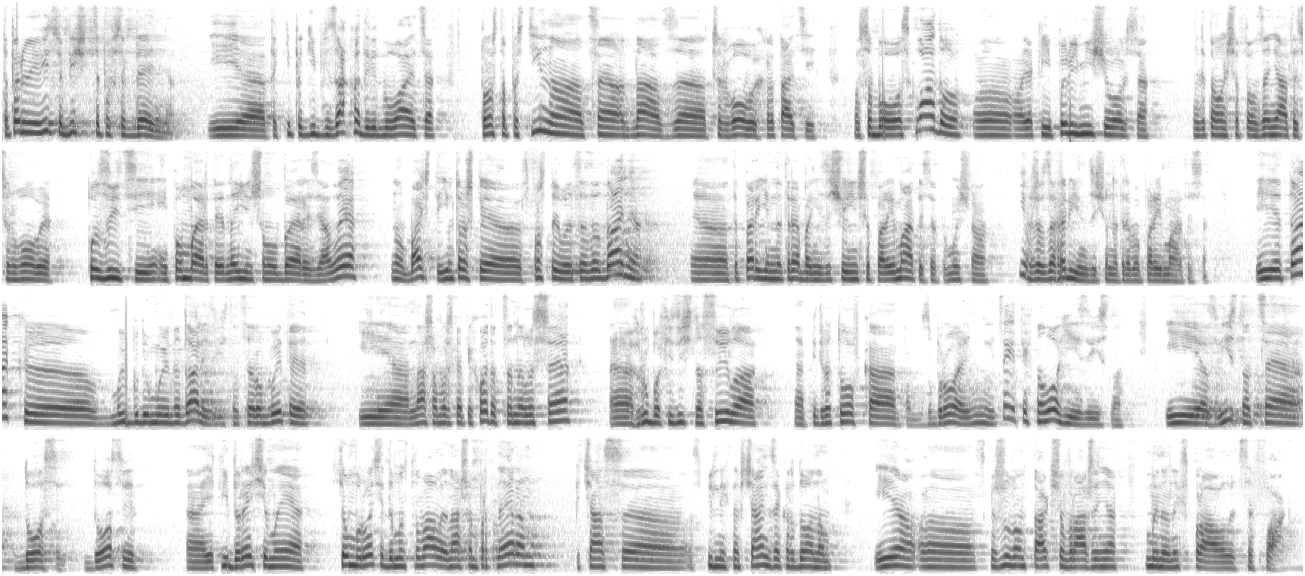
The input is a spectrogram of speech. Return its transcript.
Тепер уявіть собі, що це повсякдення. І такі подібні заходи відбуваються просто постійно. Це одна з чергових ротацій особового складу, який переміщувався для того, щоб там зайняти чергові позиції і померти на іншому березі. Але ну бачите, їм трошки спростили це завдання. Тепер їм не треба ні за що інше перейматися, тому що їм вже взагалі ні за що не треба перейматися. І так е, ми будемо і надалі, звісно, це робити. І е, наша морська піхота це не лише е, груба фізична сила, підготовка, там зброя. Ні, це і технології, звісно. І звісно, це досвід. Досвід, який, до речі, ми в цьому році демонстрували нашим партнерам під час спільних навчань за кордоном. І скажу вам так, що враження ми на них справили. Це факт.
